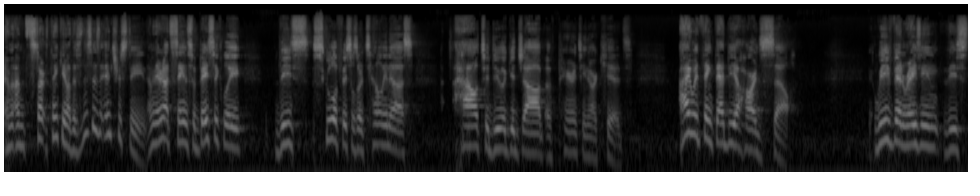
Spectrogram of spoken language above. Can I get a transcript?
I'm start thinking about this. This is interesting. I mean, they're not saying so. Basically, these school officials are telling us how to do a good job of parenting our kids. I would think that'd be a hard sell. We've been raising these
